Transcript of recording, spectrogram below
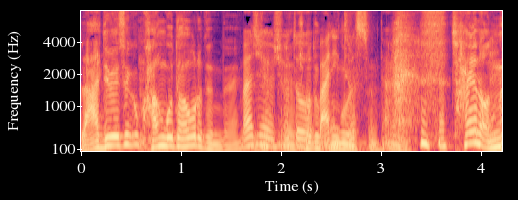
라디오에서 그 광고도 하고 그러던데. 맞아요. 그죠? 저도 많이 궁금했어요. 들었습니다. 네. 차에 넣는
